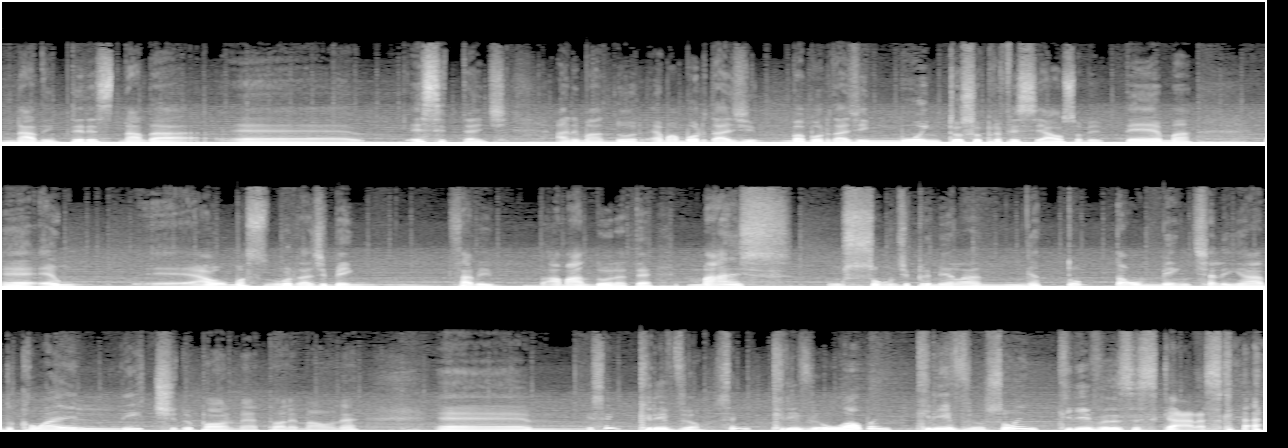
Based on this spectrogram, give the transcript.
nada interessante, nada é, excitante, animador. É uma abordagem, uma abordagem muito superficial sobre o tema. É, é, um, é uma abordagem bem, sabe, amadora até, mas um som de primeira linha totalmente alinhado com a elite do power metal alemão, né? É, isso é incrível, isso é incrível. O álbum é incrível, o som é incrível desses caras, cara.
